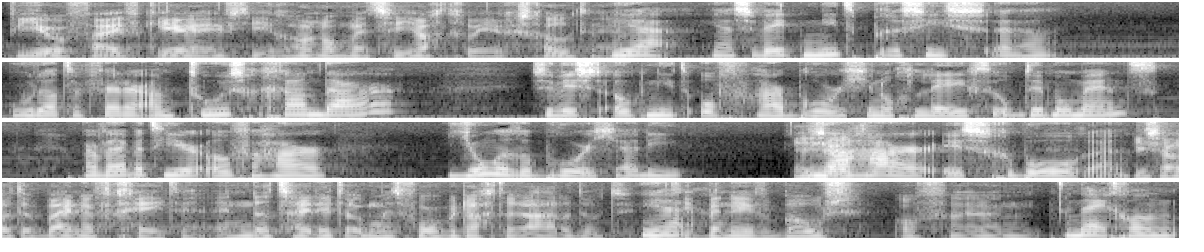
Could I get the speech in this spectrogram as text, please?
Vier of vijf keer heeft hij gewoon nog met zijn jachtgeweer geschoten. Hè? Ja, ja, ze weet niet precies uh, hoe dat er verder aan toe is gegaan daar. Ze wist ook niet of haar broertje nog leefde op dit moment. Maar we hebben het hier over haar jongere broertje, die na het, haar is geboren. Je zou het ook bijna vergeten. En dat zij dit ook met voorbedachte raden doet. Niet, Ja. ik ben even boos. Of, ehm, Nee, gewoon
